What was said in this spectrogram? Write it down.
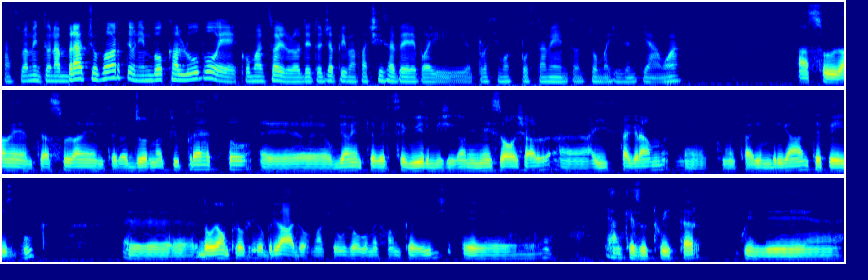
Assolutamente un abbraccio forte, un in bocca al lupo e come al solito l'ho detto già prima, facci sapere poi il prossimo spostamento, insomma ci sentiamo eh. Assolutamente, assolutamente, l'aggiorno al più presto. Eh, ovviamente per seguirmi ci sono i miei social, eh, Instagram eh, come Karim Brigante, Facebook, eh, dove ho un profilo privato ma che uso come fanpage e, e anche su Twitter, quindi eh,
